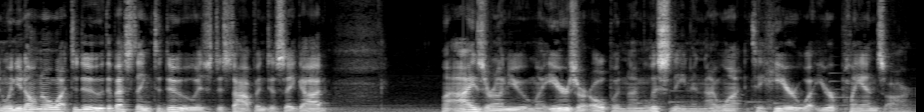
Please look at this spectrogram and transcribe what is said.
And when you don't know what to do, the best thing to do is to stop and just say, God, my eyes are on you, my ears are open, I'm listening, and I want to hear what your plans are.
